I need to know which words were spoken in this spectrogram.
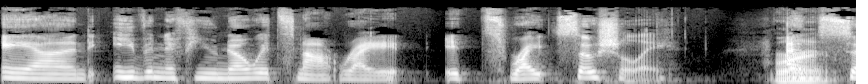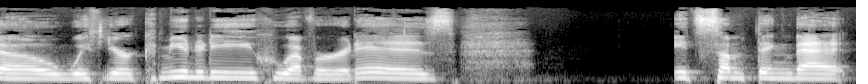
And even if you know it's not right it's right socially. Right. and so with your community whoever it is it's something that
